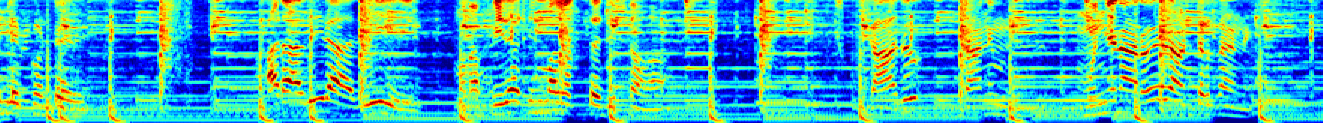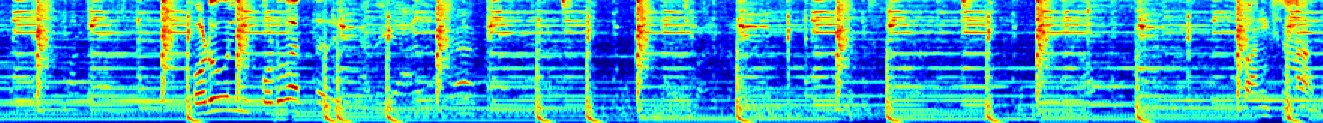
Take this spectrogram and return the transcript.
బెల్లం లెక్క ఉంటుంది? అరే అది రా అది మన ఫిదా సినిమాలో వస్తుంది చూసినావా? కాదు దాని ముంజనారో ఏదో అంటారు దాన్ని. పొడుగు పొడుగు వస్తుంది ఫంక్షన్ హాల్.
